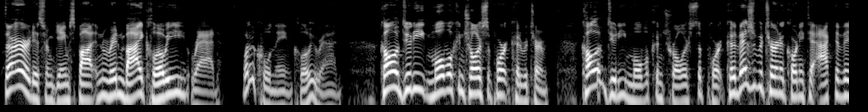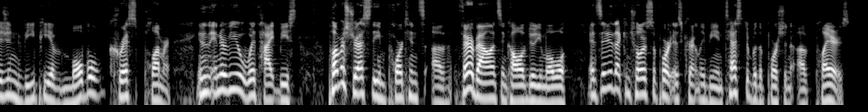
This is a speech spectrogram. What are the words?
Third is from GameSpot and written by Chloe Rad. What a cool name, Chloe Rad. Call of Duty mobile controller support could return. Call of Duty mobile controller support could eventually return, according to Activision VP of Mobile Chris Plummer. In an interview with Hypebeast, Plummer stressed the importance of fair balance in Call of Duty Mobile and stated that controller support is currently being tested with a portion of players.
